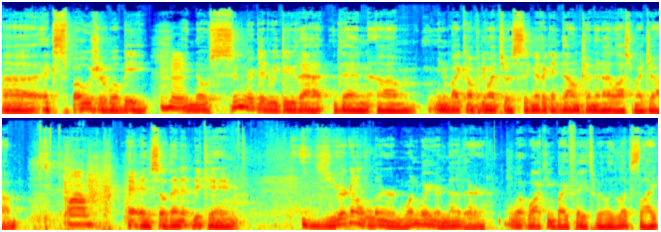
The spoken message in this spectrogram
uh, exposure will be mm-hmm. and no sooner did we do that than um, you know my company went through a significant downturn and i lost my job wow and so then it became you're going to learn one way or another what walking by faith really looks like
